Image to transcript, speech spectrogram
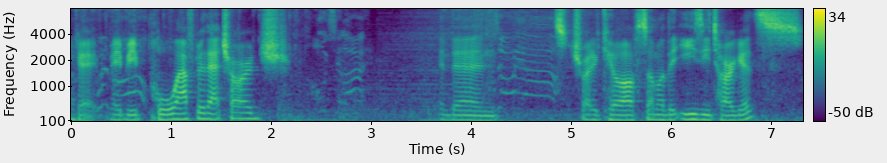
Okay, maybe pull after that charge. And then let's try to kill off some of the easy targets.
